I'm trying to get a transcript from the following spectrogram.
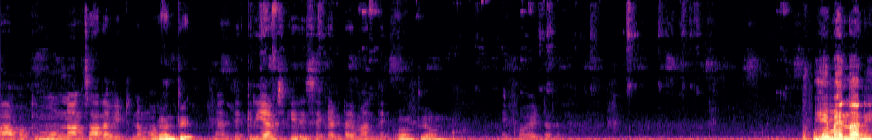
పాపకి మూడు నాలుగు సార్లు పెట్టినాము. అంతే. అంతే. క్రియాన్స్కి ఇది సెకండ్ టైం అంతే. అంతే అవును. ఎక్కువ పెట్టలేదు. ఏమైందని?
